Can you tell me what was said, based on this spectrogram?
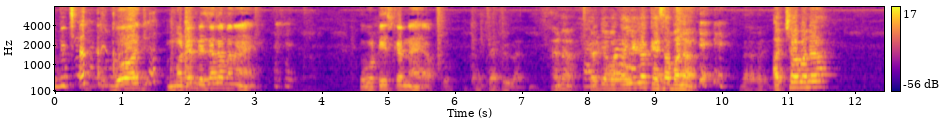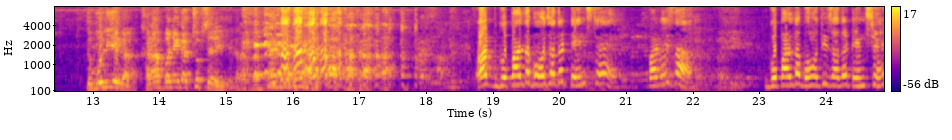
बिचारा वो आज मटन रिजाला बना है। तो वो टेस्ट करना है आपको। अच्छा कोई बात नहीं। है ना? करके बताइएगा कैसा बना। बराबर अच्छा बना तो बोलिएगा खराब बनेगा चुप से रहिएगा। और गोपाल दा बहुत ज़्यादा टेंस्ड है। परवेज दा गोपाल दा बहुत ही ज़्यादा टेंस्ड है।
